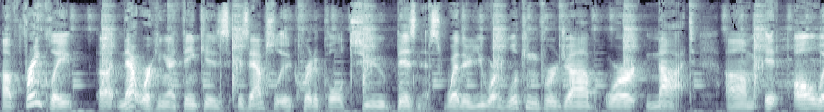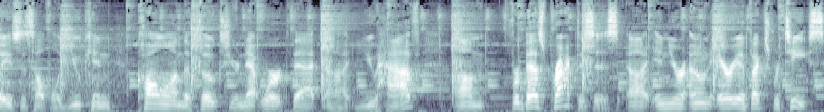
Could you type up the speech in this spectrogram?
Uh, frankly, uh, networking I think is is absolutely critical to business, whether you are looking for a job or not. Um, it always is helpful. You can call on the folks your network that uh, you have. Um, for best practices uh, in your own area of expertise.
